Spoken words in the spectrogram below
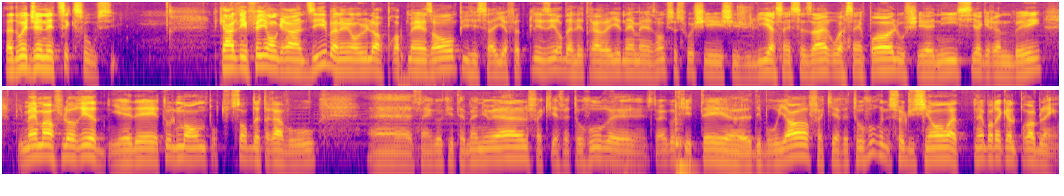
ça doit être génétique, ça aussi. Puis quand les filles ont grandi, ben, ils ont eu leur propre maison, puis ça y a fait plaisir d'aller travailler dans les maisons, que ce soit chez, Julie à Saint-Césaire ou à Saint-Paul ou chez Annie ici à Granby. Puis même en Floride, il aidait tout le monde pour toutes sortes de travaux. Euh, c'est un gars qui était manuel, fait qu'il avait toujours. Euh, un gars qui était euh, débrouillard, fait qu'il avait toujours une solution à n'importe quel problème.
